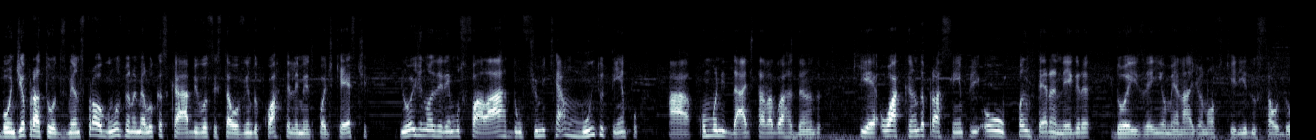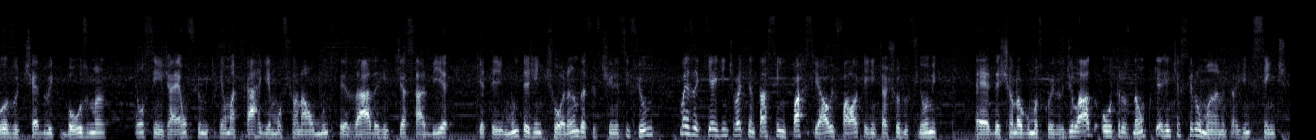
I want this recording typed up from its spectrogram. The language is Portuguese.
Bom dia para todos, menos para alguns. Meu nome é Lucas Cabe, você está ouvindo o Quarto Elemento Podcast e hoje nós iremos falar de um filme que há muito tempo a comunidade estava aguardando, que é Wakanda para sempre ou Pantera Negra 2, aí, em homenagem ao nosso querido saudoso Chadwick Boseman. Então, sim, já é um filme que tem uma carga emocional muito pesada. A gente já sabia que ia ter muita gente chorando assistindo esse filme, mas aqui a gente vai tentar ser imparcial e falar o que a gente achou do filme é, deixando algumas coisas de lado, outras não, porque a gente é ser humano, então a gente sente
